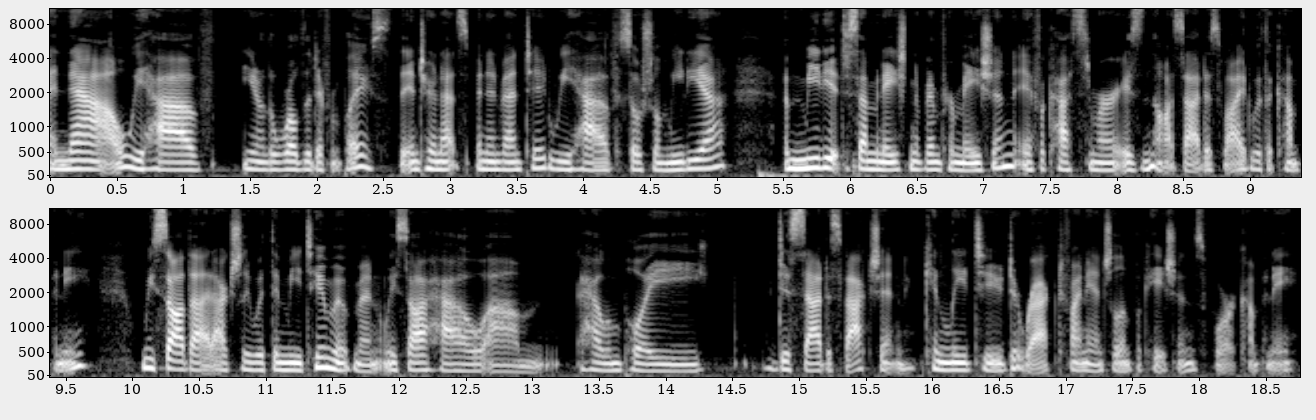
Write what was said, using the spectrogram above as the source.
And now we have, you know, the world's a different place. The internet's been invented. We have social media, immediate dissemination of information if a customer is not satisfied with a company. We saw that actually with the Me Too movement. We saw how um, how employee dissatisfaction can lead to direct financial implications for a company.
